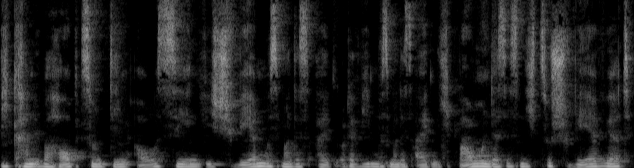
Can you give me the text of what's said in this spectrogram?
wie kann überhaupt so ein Ding aussehen, wie schwer muss man das eigentlich oder wie muss man das eigentlich bauen, dass es nicht zu schwer wird,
